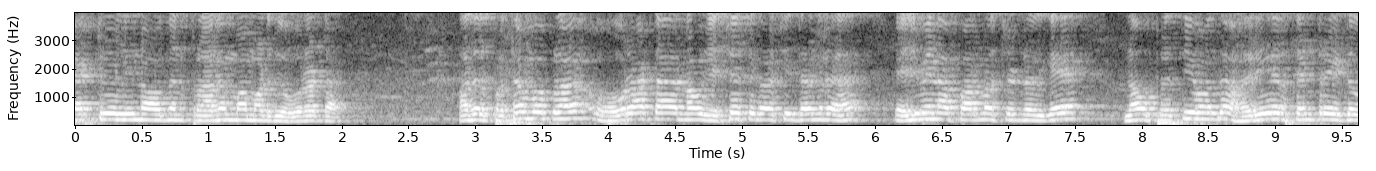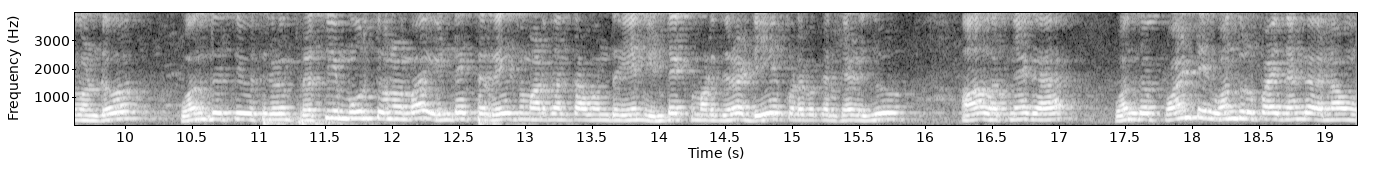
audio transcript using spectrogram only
ಫ್ಯಾಕ್ಟ್ರಿಯಲ್ಲಿ ನಾವು ಅದನ್ನು ಪ್ರಾರಂಭ ಮಾಡಿದ್ವಿ ಹೋರಾಟ. ಅದರ ಪ್ರಥಮ ಪ್ರ, ಹೋರಾಟ ನಾವು ಯಶಸ್ಸು ಗಳಿಸಿದ್ದಂದ್ರೆ ಎಲ್ಮಿನಾ ಫಾರ್ಮಸ್ಯೂಟಿಕಲ್ಗೆ ನಾವು ಪ್ರತಿಯೊಂದು ಹರಿಯರ್ ಸೆಂಟ್ರ್ ಇಟ್ಟುಕೊಂಡು ಒಂದು ದಿವಸಗಳ ಪ್ರತಿ ಮೂರು ತಿಂಗಳ ಇಂಡೆಕ್ಸ್ ರೇಸ್ ಮಾಡಿದಂಥ ಒಂದು ಏನು ಇಂಡೆಕ್ಸ್ ಮಾಡಿದ್ರೆ ಡಿ ಎ ಕೊಡಬೇಕಂತ ಹೇಳಿದ್ರು. ಆ ಹೊತ್ತಿನಾಗ ಒಂದು ಪಾಯಿಂಟಿಗೆ ಒಂದು ರೂಪಾಯಿದಂಗೆ ನಾವು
